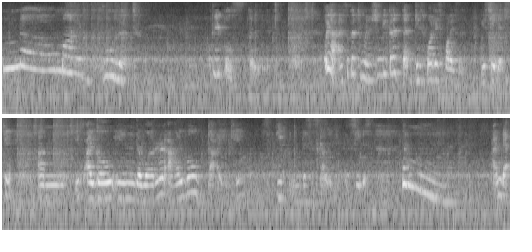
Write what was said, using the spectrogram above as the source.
No, my bullet. People stole it. Oh yeah, I forgot to mention you guys that this water is poison. You see this, okay? Um, if I go in the water, I will die, okay? Deep in this skeleton. You can see this? Boom! I'm dead.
